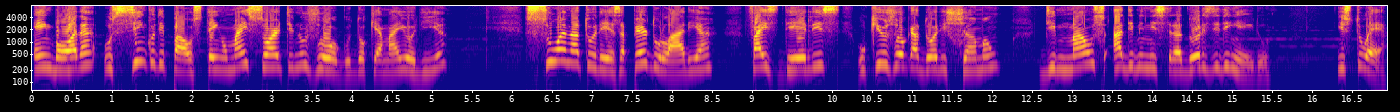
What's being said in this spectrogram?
Embora os cinco de paus tenham mais sorte no jogo do que a maioria, sua natureza perdulária faz deles o que os jogadores chamam de maus administradores de dinheiro, isto é,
